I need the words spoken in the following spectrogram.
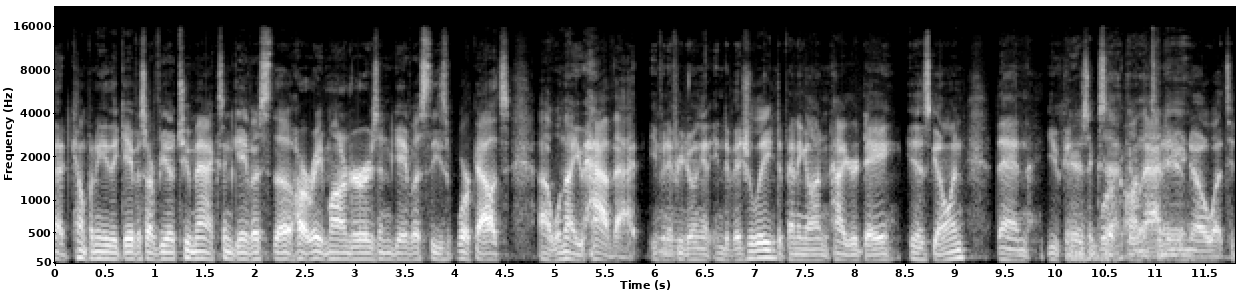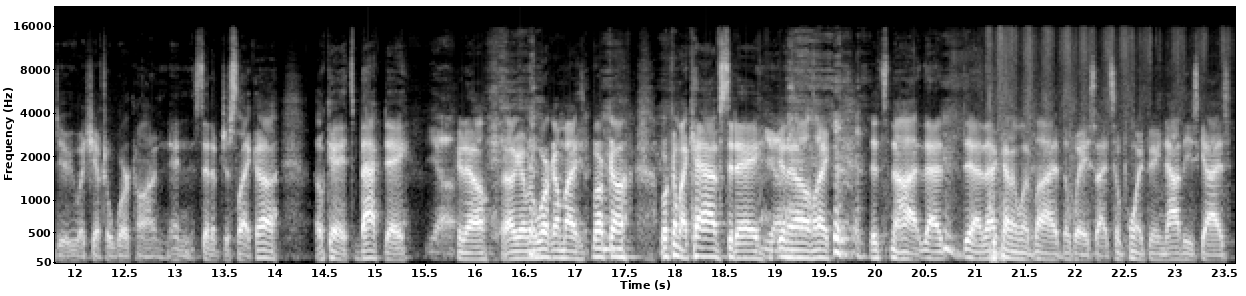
that company that gave us our VO2 max and gave us the heart rate monitors and gave us these workouts. Uh, well, now you have that. Even if you're doing it individually, depending on how your day is going, then you can Here's work exactly on that and do. you know what to do, what you have to work on. And instead of just like, uh, okay, it's back day. Yeah. You know, I'm gonna work on my work on work on my calves today. Yeah. You know, like it's not that. Yeah, that kind of went by the wayside. So point being, now these guys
